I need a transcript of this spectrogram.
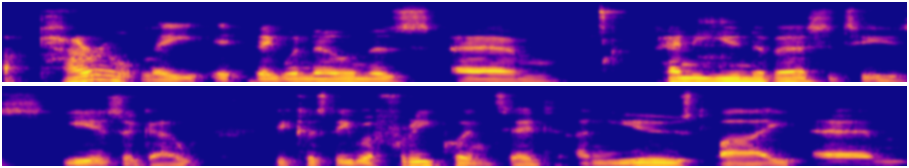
apparently it, they were known as um, penny universities years ago because they were frequented and used by um,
